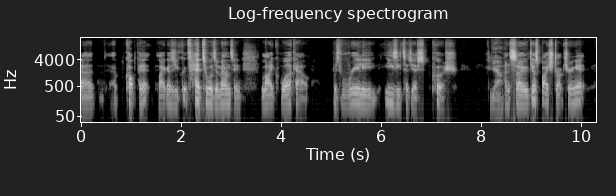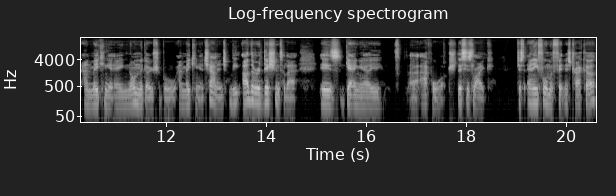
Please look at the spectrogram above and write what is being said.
uh, a cockpit, like as you head towards a mountain, like workout was really easy to just push. Yeah. And so just by structuring it and making it a non-negotiable and making it a challenge, the other addition to that is getting a uh, Apple Watch. This is like just any form of fitness tracker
